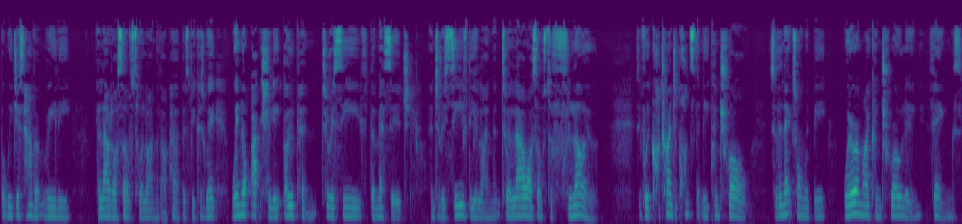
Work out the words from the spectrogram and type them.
but we just haven't really allowed ourselves to align with our purpose because we're we're not actually open to receive the message and to receive the alignment, to allow ourselves to flow. So if we're trying to constantly control, so the next one would be where am I controlling things?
